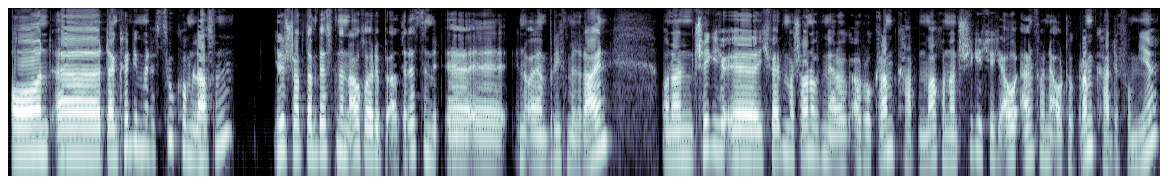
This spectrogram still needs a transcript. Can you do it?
Und äh, dann könnt ihr mir das zukommen lassen. Ihr schreibt am besten dann auch eure Adresse mit äh, äh in euren Brief mit rein. Und dann schicke ich, äh, ich werde mal schauen, ob ich mir Autogrammkarten mache. Und dann schicke ich euch auch einfach eine Autogrammkarte von mir.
